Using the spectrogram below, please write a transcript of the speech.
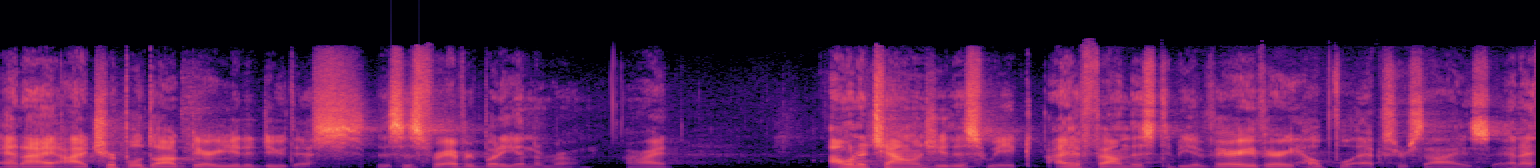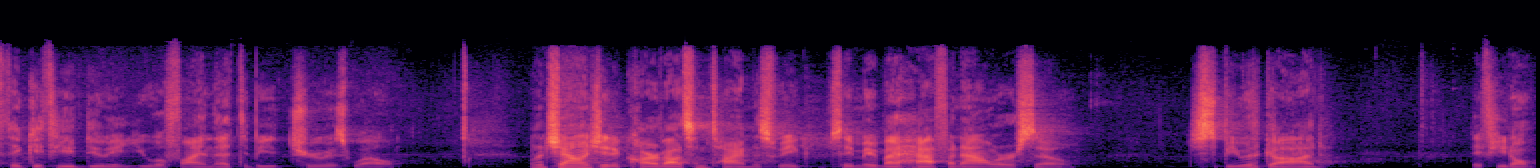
And I, I triple dog dare you to do this. This is for everybody in the room, all right? I want to challenge you this week. I have found this to be a very, very helpful exercise, and I think if you do it, you will find that to be true as well. I want to challenge you to carve out some time this week, say maybe by half an hour or so, just be with God. If you don't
